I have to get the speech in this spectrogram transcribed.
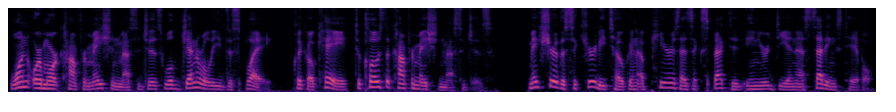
One or more confirmation messages will generally display. Click OK to close the confirmation messages. Make sure the security token appears as expected in your DNS settings table.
